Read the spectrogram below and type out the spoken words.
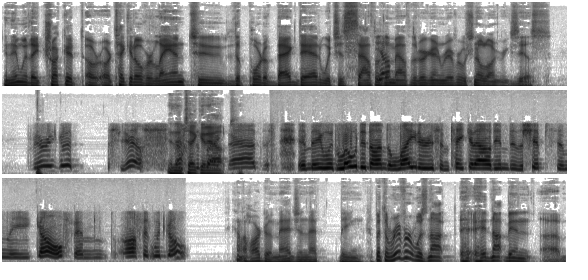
and then would they truck it or, or take it over land to the port of Baghdad, which is south of the mouth of the Grande River, which no longer exists. Very good. Yes. And then take it out. And they would load it onto lighters and take it out into the ships in the Gulf, and off it would go. It's kind of hard to imagine that being. But the river was not had not been. Um,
